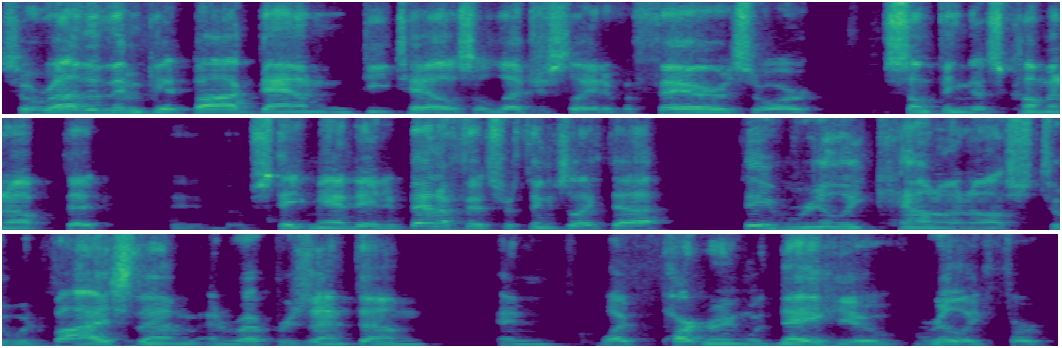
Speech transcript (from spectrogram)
So rather than get bogged down in details of legislative affairs or something that's coming up that state mandated benefits or things like that, they really count on us to advise them and represent them. And like partnering with NAHU, really for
